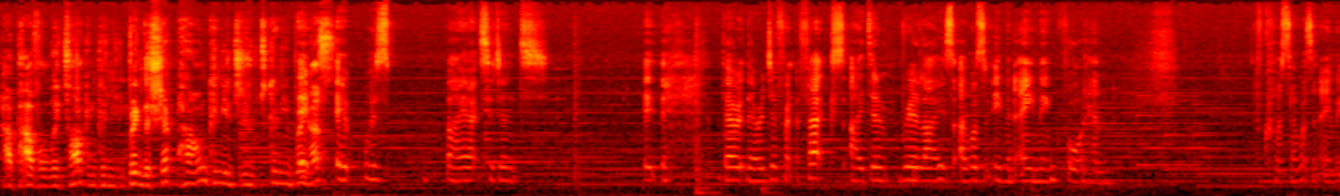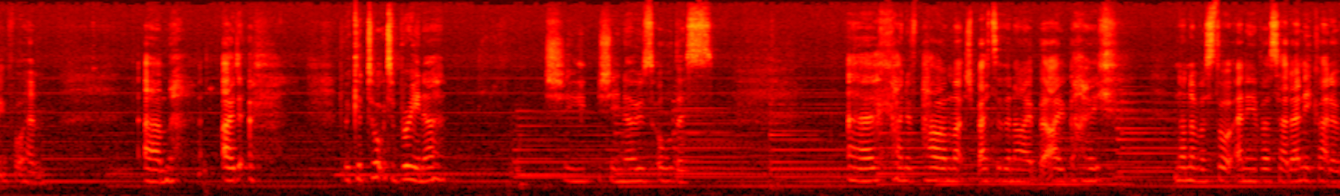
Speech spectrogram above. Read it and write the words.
how powerful are we talking? Can you bring the ship home? Can you can you bring it, us? It was by accident. It, there, there are different effects. I didn't realise I wasn't even aiming for him. Of course, I wasn't aiming for him. Um, I d- we could talk to Brina. She she knows all this uh, kind of power much better than I. But I, I, none of us thought any of us had any kind of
